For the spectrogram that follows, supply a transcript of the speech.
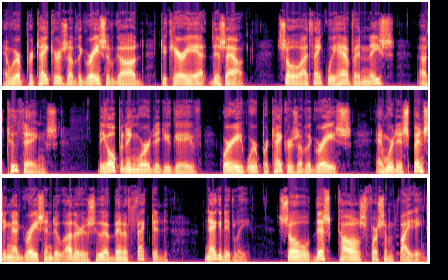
and we're partakers of the grace of God to carry this out. So I think we have in these uh, two things the opening word that you gave, where we're partakers of the grace, and we're dispensing that grace into others who have been affected negatively. So this calls for some fighting.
